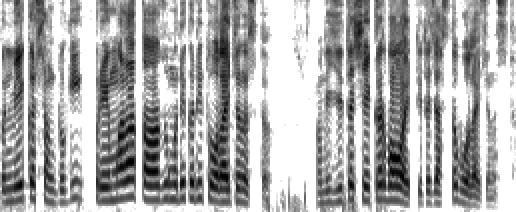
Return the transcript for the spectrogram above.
पण मी एकच सांगतो की प्रेमाला तराजूमध्ये कधी तोलायचं नसतं. आणि जिथं शेखर भाऊ आहेत तिथं जास्त बोलायचं नसतं.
